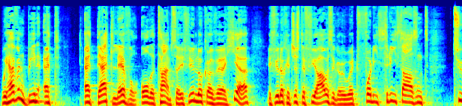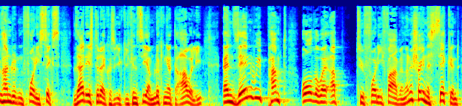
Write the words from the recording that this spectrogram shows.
we haven't been at, at that level all the time. So if you look over here, if you look at just a few hours ago, we were at 43,246. That is today because you, you can see I'm looking at the hourly. And then we pumped all the way up to 45. I'm going to show you in a second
